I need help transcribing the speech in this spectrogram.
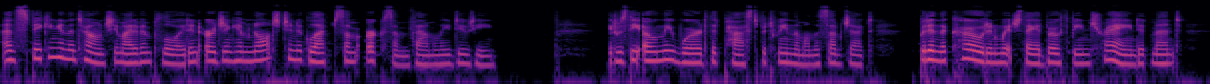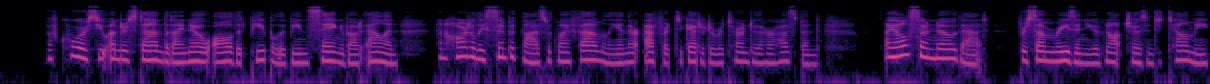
and speaking in the tone she might have employed in urging him not to neglect some irksome family duty. It was the only word that passed between them on the subject but in the code in which they had both been trained it meant "Of course you understand that I know all that people have been saying about Ellen, and heartily sympathize with my family in their effort to get her to return to her husband. I also know that, for some reason you have not chosen to tell me,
